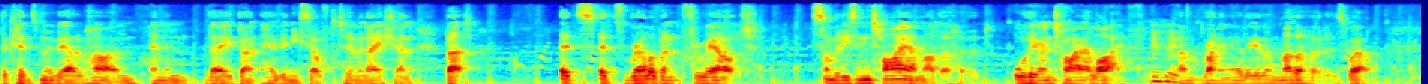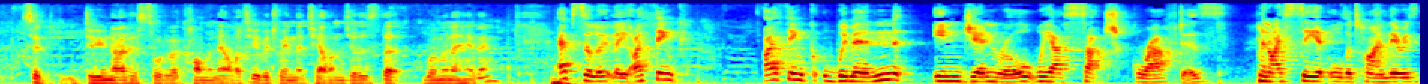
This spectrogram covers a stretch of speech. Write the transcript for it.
the kids move out of home and then they don't have any self determination, but it's it's relevant throughout somebody's entire motherhood or their entire life, um, running earlier than motherhood as well. So, do you notice sort of a commonality between the challenges that women are having? Absolutely. I think I think women in general, we are such grafters. And I see it all the time. There is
